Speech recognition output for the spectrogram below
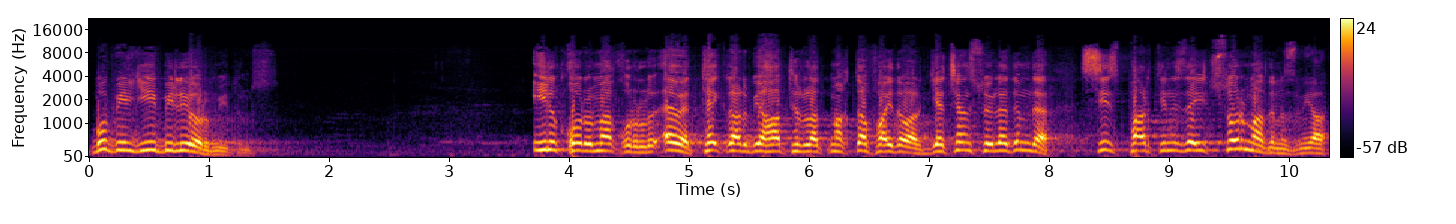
Bu bilgiyi biliyor muydunuz? İl Koruma Kurulu evet tekrar bir hatırlatmakta fayda var. Geçen söyledim de siz partinize hiç sormadınız mı ya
